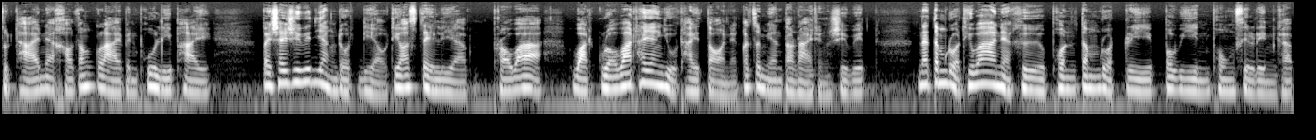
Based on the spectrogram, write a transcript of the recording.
สุดท้ายเนี่ยเขาต้องกลายเป็นผู้ลี้ภัย ไปใช้ชีวิตอย่างโดดเดี่ยวที่ออสเตรเลีย เพราะว่าหวาดกลัวว่าถ้ายังอยู่ไทยต่อเนี่ยก็จะมีอันตรายถึงชีวิต นายตำรวจที่ว่าเนี่ยคือพลตำรวจตรีประวีนพงศิรินครับ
